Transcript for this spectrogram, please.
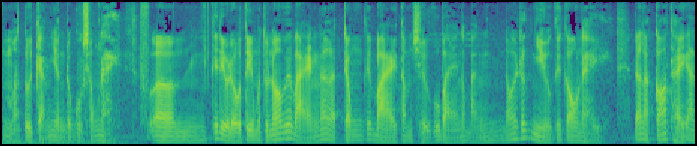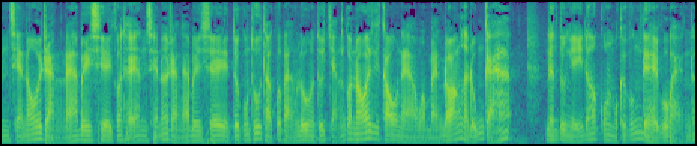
mà tôi cảm nhận trong cuộc sống này cái điều đầu tiên mà tôi nói với bạn đó là trong cái bài tâm sự của bạn đó, bạn nói rất nhiều cái câu này. Đó là có thể anh sẽ nói rằng abc có thể anh sẽ nói rằng abc thì tôi cũng thú thật với bạn luôn là tôi chẳng có nói cái câu nào mà bạn đoán là đúng cả. Nên tôi nghĩ đó cũng là một cái vấn đề của bạn đó.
